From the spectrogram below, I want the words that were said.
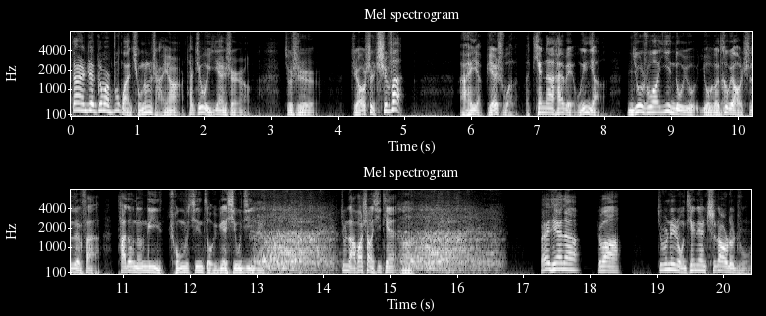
但是这哥们儿不管穷成啥样，他只有一件事啊，就是只要是吃饭，哎呀，别说了，天南海北，我跟你讲，你就说印度有有个特别好吃的饭，他都能给你重新走一遍《西游记》，就哪怕上西天啊。白天呢，是吧？就是那种天天迟到的主。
